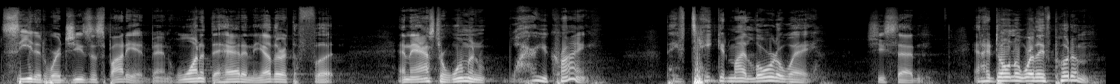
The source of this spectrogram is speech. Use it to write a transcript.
seated where Jesus' body had been, one at the head and the other at the foot. And they asked her, Woman, why are you crying? They've taken my Lord away, she said, and I don't know where they've put him.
